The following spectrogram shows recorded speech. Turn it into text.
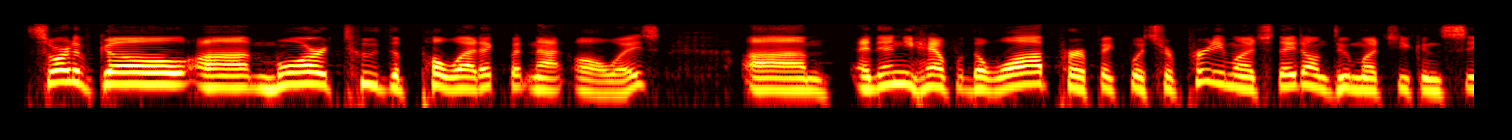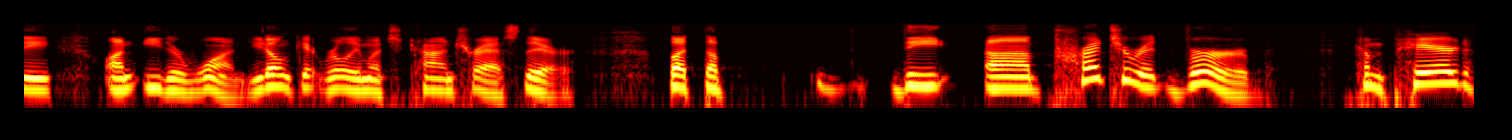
sort of go uh, more to the poetic, but not always. Um, and then you have the wa perfect, which are pretty much, they don't do much you can see on either one. You don't get really much contrast there. But the, the uh, preterite verb compared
